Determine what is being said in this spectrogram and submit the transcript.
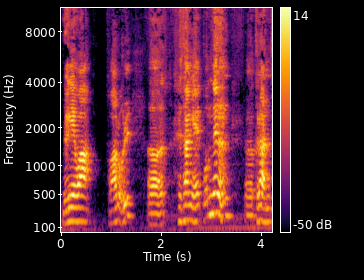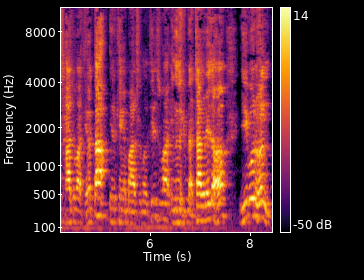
명예와 도화를 어, 세상에 뽐내는 어, 그러한 사주가 되었다 이렇게 말씀을 드릴 수가 있는 것입니다. 자 그래서 이분은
